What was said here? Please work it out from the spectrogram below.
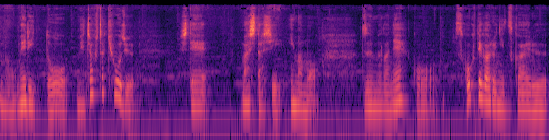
のメリットをめちゃくちゃ享受してましたし今も。Zoom がねこうすごく手軽に使える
